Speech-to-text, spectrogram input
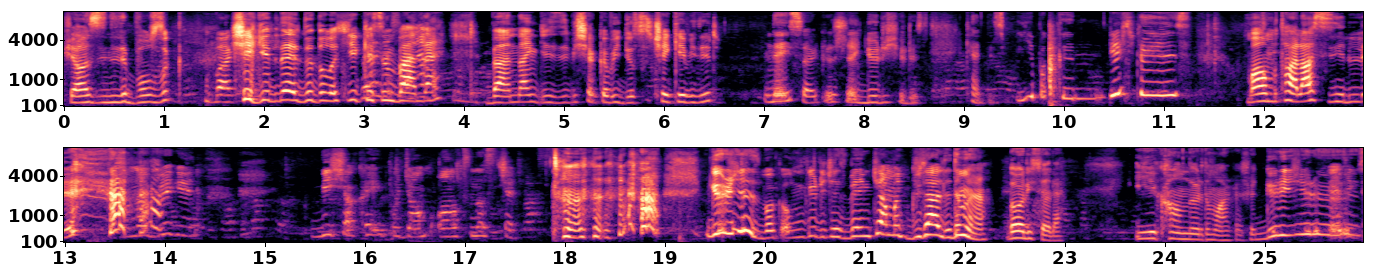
şu an siniri bozuk Bak. şekilde evde dolaşıyor kesin benden benden gizli bir şaka videosu çekebilir. Neyse arkadaşlar görüşürüz. Kendinize iyi bakın. Görüşürüz. Mahmut hala sinirli. Bir gün bir şaka yapacağım. Altına sıçacak. göreceğiz bakalım göreceğiz. Benimki ama güzeldi değil mi? Doğru söyle. İyi kandırdım arkadaşlar. Görüşürüz.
